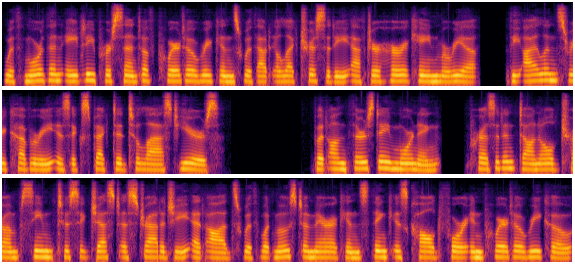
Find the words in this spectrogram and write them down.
With more than 80% of Puerto Ricans without electricity after Hurricane Maria, the island's recovery is expected to last years. But on Thursday morning, President Donald Trump seemed to suggest a strategy at odds with what most Americans think is called for in Puerto Rico,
